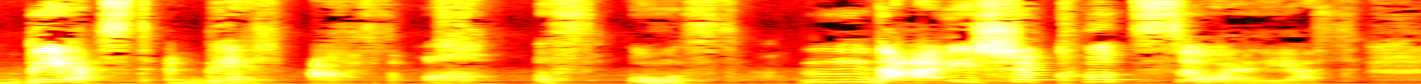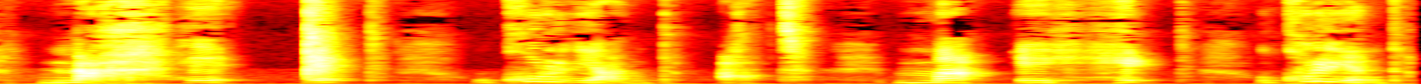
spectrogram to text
best bell ath och of oth. Mm, da isio cwtsoriaeth. Ma he et. Cwriant at. Ma e het. Cwriant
